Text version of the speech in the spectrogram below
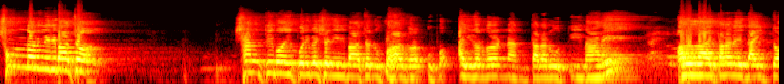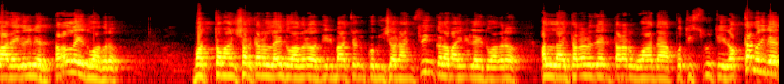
সুন্দর নির্বাচন শান্তিময় পরিবেশে নির্বাচন উপহার উপ- আয়োজন করেন না তারার ইমানে। আল্লাহ তারার এই দায়িত্ব আদায় করিবেন তার আল্লাহ দোয়া করো। বর্তমান সরকার আল্লাহ দোয়া করো নির্বাচন কমিশন আইন শৃঙ্খলা বাহিনী লাই দোয়া করো আল্লাহ তারার যেন তারার ওয়াদা প্রতিশ্রুতি রক্ষা করিবেন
